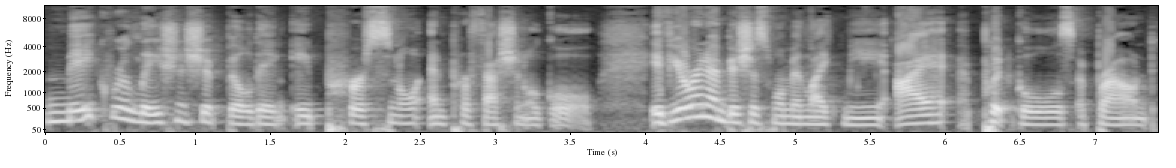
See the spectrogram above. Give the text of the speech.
make relationship building a personal and professional goal. If you're an ambitious woman like me, I put goals around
